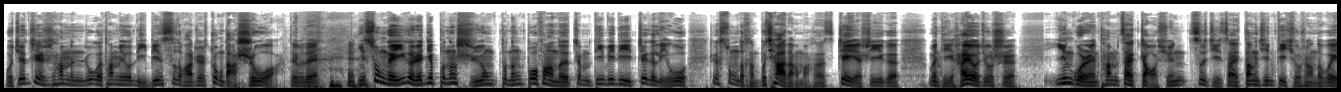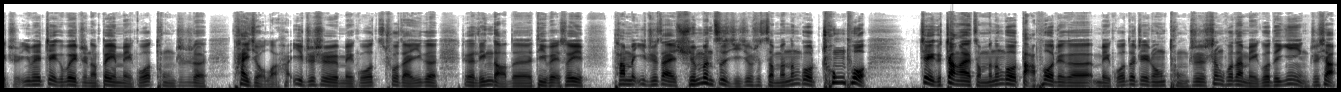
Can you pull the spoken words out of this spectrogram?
我觉得这是他们如果他们有礼宾司的话，这是重大失误啊，对不对？你送给一个人家不能使用、不能播放的这么 DVD 这个礼物，这个送的很不恰当嘛，这也是一个问题。还有就是英国人他们在找寻自己在当今地球上的位置，因为这个位置呢被美国统治了太久了，一直是美国处在一个这个领导的地位，所以他们一直在询问自己，就是怎么能够冲破。这个障碍怎么能够打破这个美国的这种统治？生活在美国的阴影之下，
